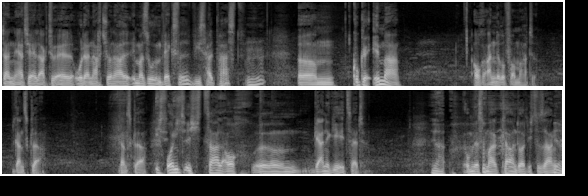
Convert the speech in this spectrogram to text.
dann RTL aktuell oder Nachtjournal immer so im Wechsel, wie es halt passt. Mhm. Ähm, gucke immer auch andere Formate, ganz klar. Ganz klar. Ich, und ich, ich zahle auch ähm, gerne GEZ. Ja. Um das mal klar und deutlich zu sagen. Ja.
